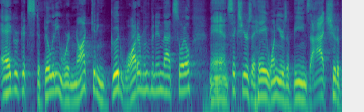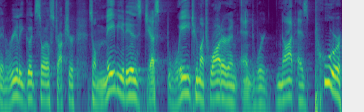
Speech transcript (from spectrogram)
aggregate stability. We're not getting good water movement in that soil. Man, six years of hay, one years of beans, that should have been really good soil structure. So maybe it is just way too much water and, and we're not as poor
